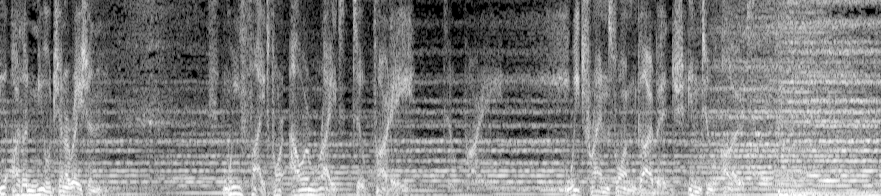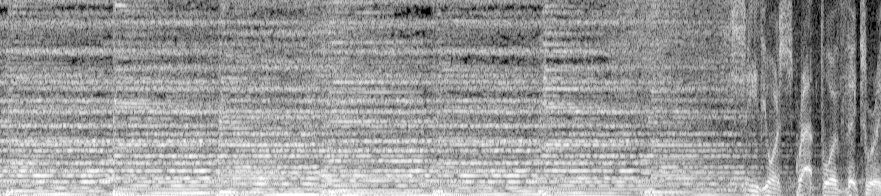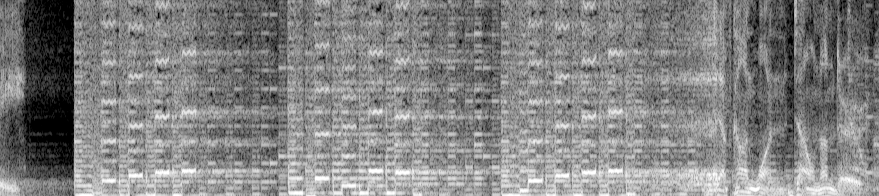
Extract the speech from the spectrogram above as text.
the new generation. We fight for our right to party. We transform garbage into art. Save your scrap for victory. Defqon 1 Down Under.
